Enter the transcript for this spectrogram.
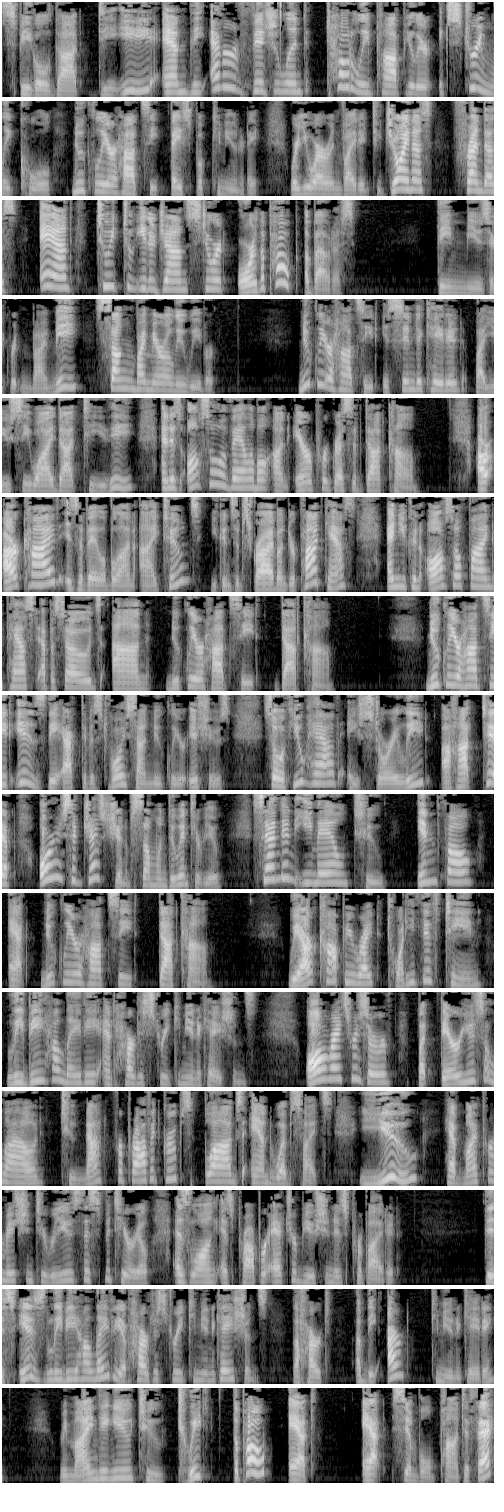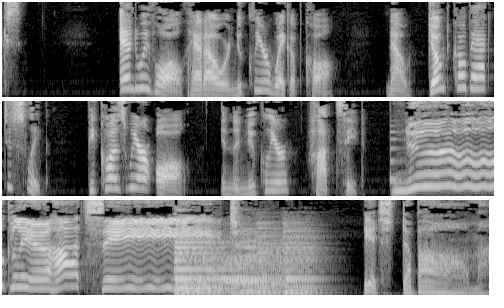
Spiegel.de, and the ever vigilant, totally popular, extremely cool Nuclear Hot Seat Facebook community, where you are invited to join us, friend us, and tweet to either Jon Stewart or the Pope about us. Theme music written by me, sung by Marilee Weaver. Nuclear Hot Seat is syndicated by UCY.tv and is also available on airprogressive.com. Our archive is available on iTunes. You can subscribe under podcast and you can also find past episodes on nuclearhotseat.com. Nuclear Hot Seat is the activist voice on nuclear issues. So if you have a story lead, a hot tip, or a suggestion of someone to interview, send an email to info at nuclearhotseat.com. We are copyright 2015, Libbe HaLevy and Heartistry Communications. All rights reserved, but fair use allowed to not-for-profit groups, blogs, and websites. You have my permission to reuse this material as long as proper attribution is provided. This is Libbe HaLevy of Heartistry Communications, the heart of the art communicating, reminding you to tweet the Pope at, at symbol pontifex. And we've all had our nuclear wake-up call. Now don't go back to sleep because we are all in the nuclear hot seat. Nuclear hot seat. It's the bomb.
